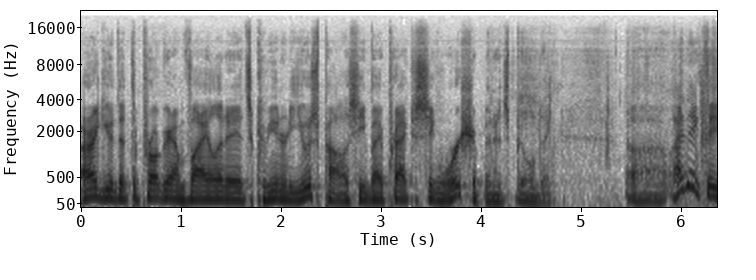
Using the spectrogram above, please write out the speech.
argued that the program violated its community use policy by practicing worship in its building. Uh, I think they,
